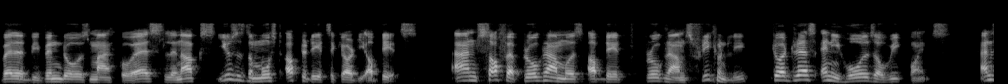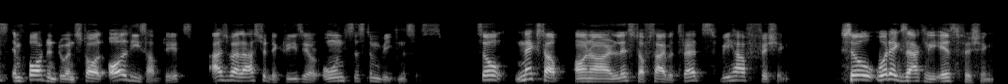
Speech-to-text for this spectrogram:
whether it be Windows, Mac OS, Linux, uses the most up-to-date security updates. And software programmers update programs frequently to address any holes or weak points. And it's important to install all these updates as well as to decrease your own system weaknesses. So next up on our list of cyber threats, we have phishing. So what exactly is phishing?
